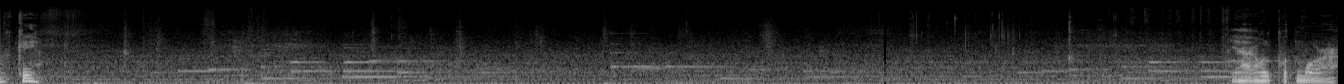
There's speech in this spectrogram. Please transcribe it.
Okay put more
